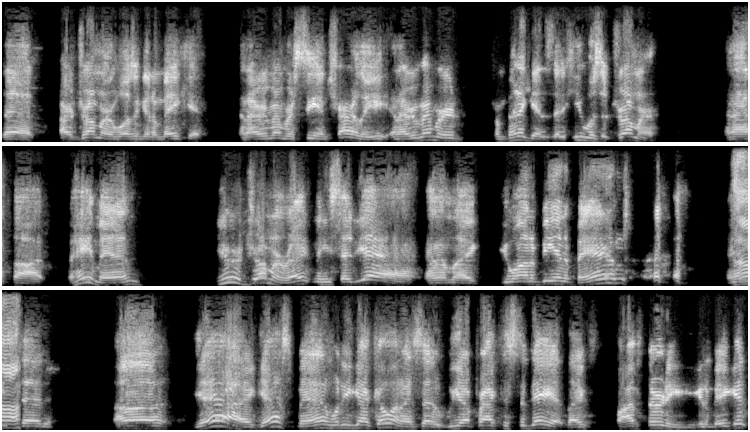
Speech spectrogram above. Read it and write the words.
that our drummer wasn't going to make it. And I remember seeing Charlie, and I remembered from Bennigan's that he was a drummer. And I thought, hey man, you're a drummer, right? And he said, yeah. And I'm like, you want to be in a band? and Ah. he said, uh, yeah, I guess, man. What do you got going? I said, we got practice today at like 5.30. You going to make it?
